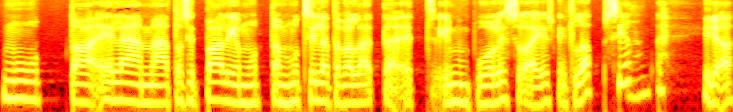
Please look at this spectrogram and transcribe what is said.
muuttaa elämää tosi paljon, mutta, mutta sillä tavalla, että, että ilman puolisoa ei olisi niitä lapsia. Mm. Ja,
